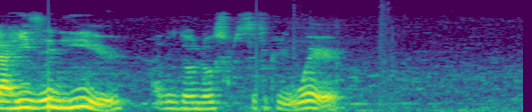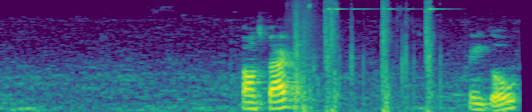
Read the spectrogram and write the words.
Yeah, he's in here. I just don't know specifically where. Bounce back. There you go.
